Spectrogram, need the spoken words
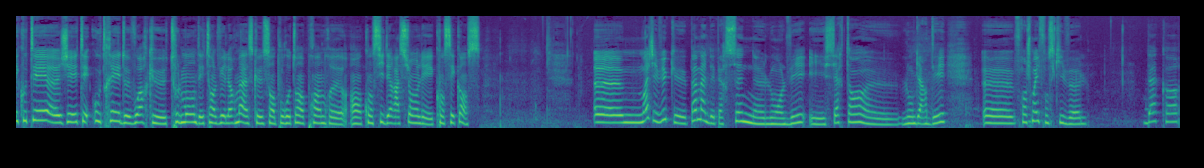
Écoutez, euh, j'ai été outrée de voir que tout le monde ait enlevé leur masque sans pour autant prendre euh, en considération les conséquences. Euh, moi, j'ai vu que pas mal de personnes euh, l'ont enlevé et certains euh, l'ont gardé. Euh, franchement, ils font ce qu'ils veulent. D'accord.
